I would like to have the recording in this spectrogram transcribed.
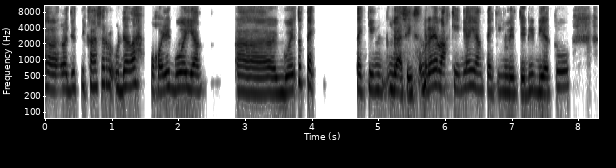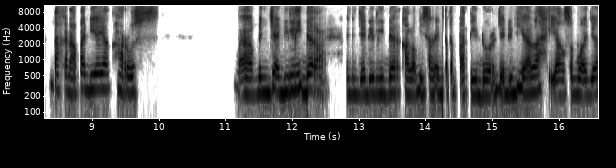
eh, lanjut di kasur udahlah. Pokoknya gue yang eh gue tuh take taking enggak sih sebenarnya lakinya yang taking lead. Jadi dia tuh entah kenapa dia yang harus uh, menjadi leader menjadi leader kalau misalnya di tempat tidur. Jadi dialah yang semuanya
